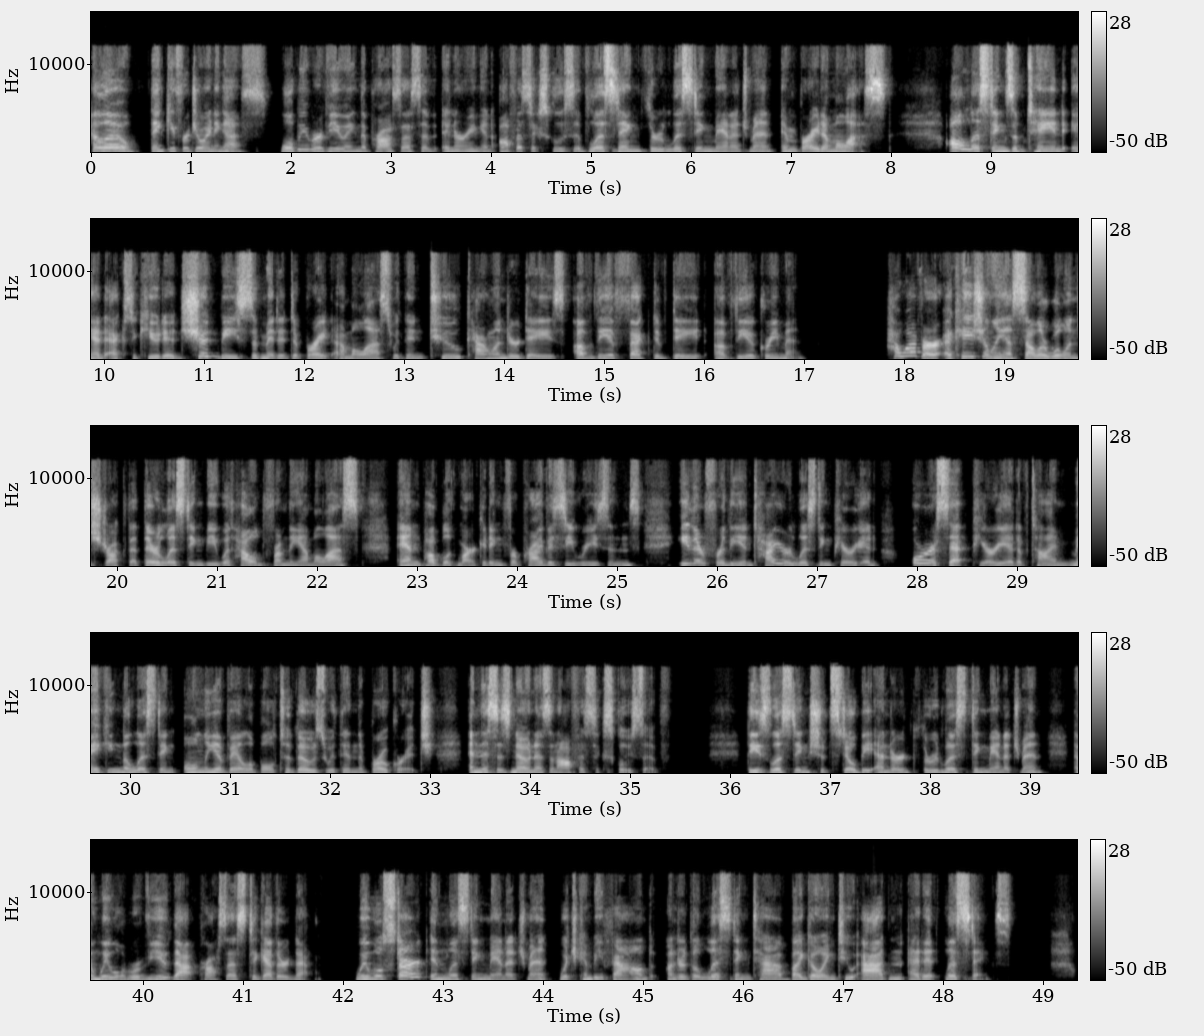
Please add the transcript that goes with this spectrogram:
Hello, thank you for joining us. We'll be reviewing the process of entering an office exclusive listing through listing management in Bright MLS. All listings obtained and executed should be submitted to Bright MLS within two calendar days of the effective date of the agreement. However, occasionally a seller will instruct that their listing be withheld from the MLS and public marketing for privacy reasons, either for the entire listing period or a set period of time, making the listing only available to those within the brokerage, and this is known as an office exclusive. These listings should still be entered through listing management, and we will review that process together now. We will start in listing management, which can be found under the listing tab by going to add and edit listings.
